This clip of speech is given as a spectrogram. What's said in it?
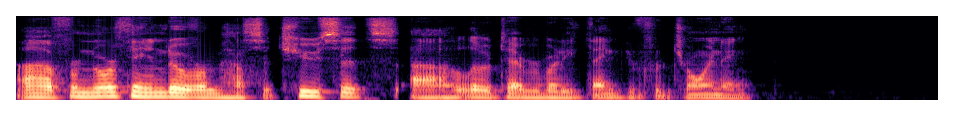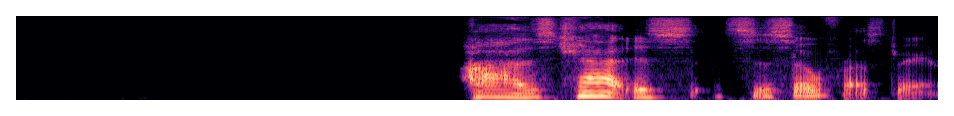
uh, from North Andover, Massachusetts. Uh, hello to everybody. Thank you for joining. Ah, this chat is this is so frustrating.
